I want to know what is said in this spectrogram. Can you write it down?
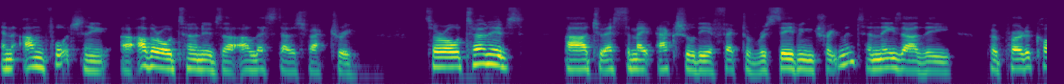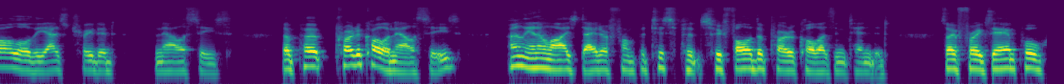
And unfortunately, uh, other alternatives are, are less satisfactory. So our alternatives are to estimate actual the effect of receiving treatment, and these are the per protocol or the as treated analyses. The per protocol analyses only analyze data from participants who followed the protocol as intended. So, for example,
